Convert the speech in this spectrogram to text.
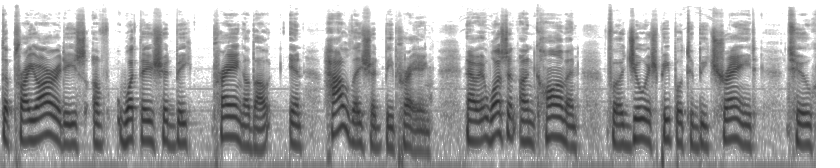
the priorities of what they should be praying about and how they should be praying. Now, it wasn't uncommon for Jewish people to be trained to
